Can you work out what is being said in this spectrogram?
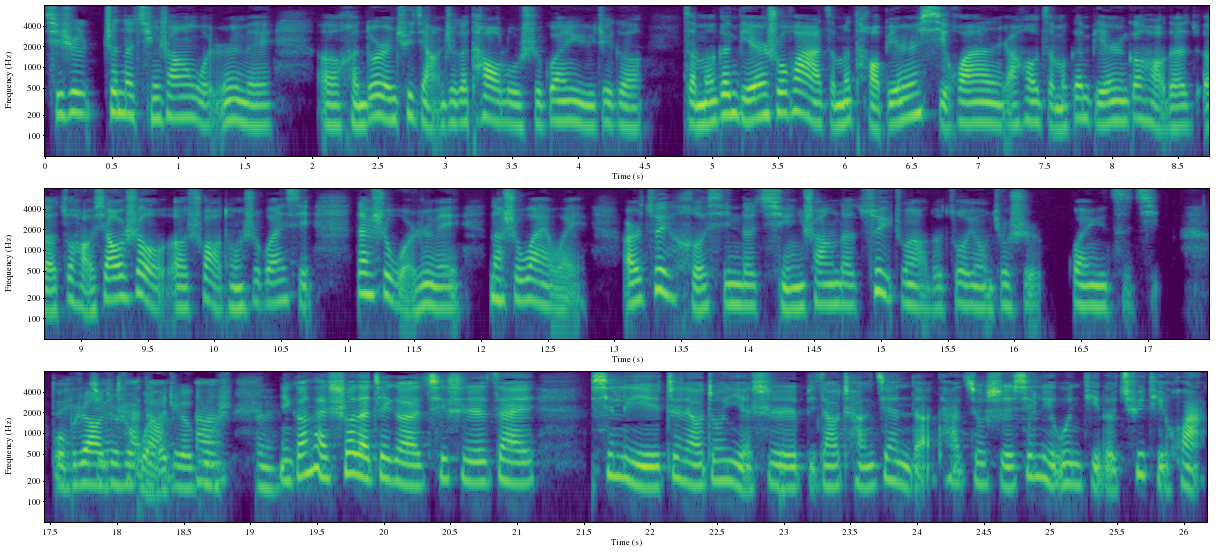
其实，真的情商，我认为，呃，很多人去讲这个套路是关于这个怎么跟别人说话，怎么讨别人喜欢，然后怎么跟别人更好的呃做好销售，呃处好同事关系。但是，我认为那是外围，而最核心的情商的最重要的作用就是关于自己。我不知道，就是我的这个故事。嗯，你刚才说的这个，其实，在心理治疗中也是比较常见的。它就是心理问题的躯体化，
